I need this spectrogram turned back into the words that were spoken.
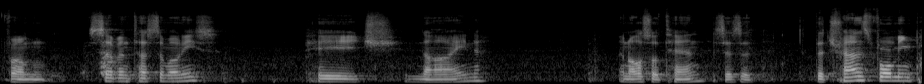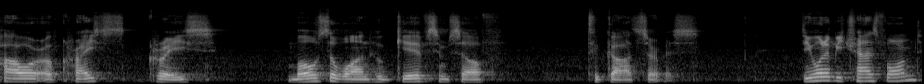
from Seven Testimonies, page nine, and also ten. It says that the transforming power of Christ's grace molds the one who gives himself to God's service. Do you want to be transformed?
